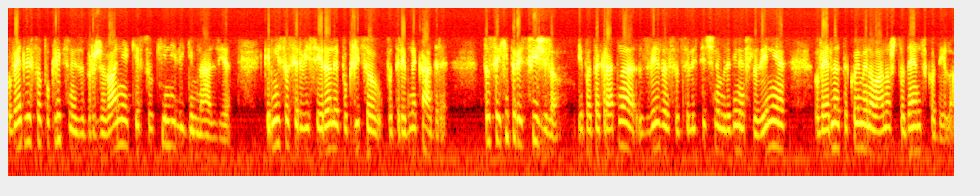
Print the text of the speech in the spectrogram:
Uvedli so poklicno izobraževanje, kjer so ukinili gimnazije, ker niso servisirale poklicov potrebne kadre. To se je hitro izfižilo, je pa takratna Zveza socialistične mladine Slovenije uvedla tako imenovano študentsko delo.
